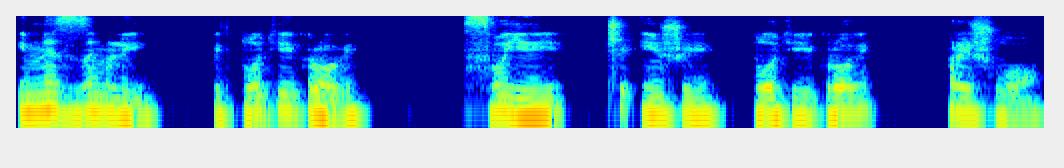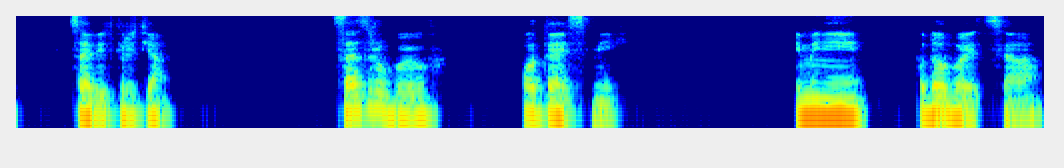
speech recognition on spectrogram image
і не з землі від плоті і крові, своєї чи іншої плоті і крові прийшло це відкриття. Це зробив отець мій. І мені подобається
